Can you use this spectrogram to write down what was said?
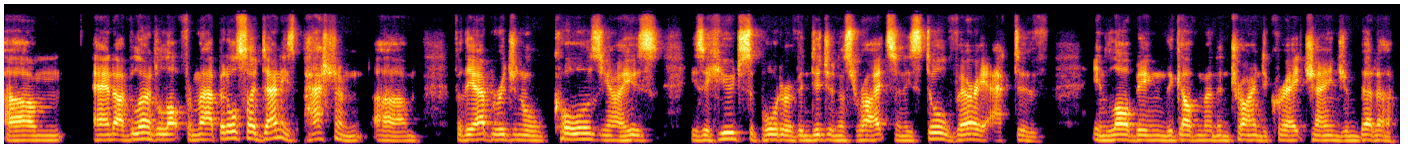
Um, and I've learned a lot from that. But also Danny's passion um, for the Aboriginal cause. You know, he's he's a huge supporter of Indigenous rights, and he's still very active in lobbying the government and trying to create change and better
